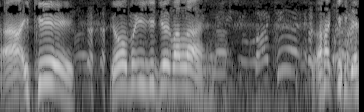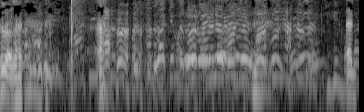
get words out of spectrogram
Aa, iki. Yo bu işi çok valla. Baki gel bakalım. Sıra kimde? Dur, bende, bende.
